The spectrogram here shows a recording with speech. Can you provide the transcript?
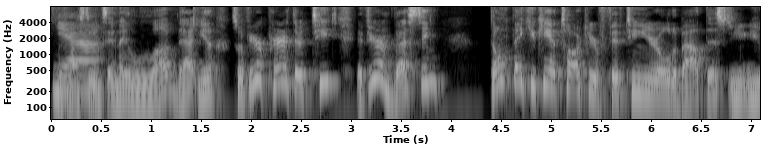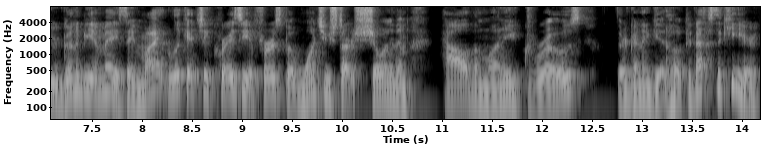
Yeah. my students, and they loved that. You know, so if you're a parent, they're teach if you're investing. Don't think you can't talk to your 15 year old about this. You, you're going to be amazed. They might look at you crazy at first, but once you start showing them how the money grows, they're going to get hooked. And that's the key here.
